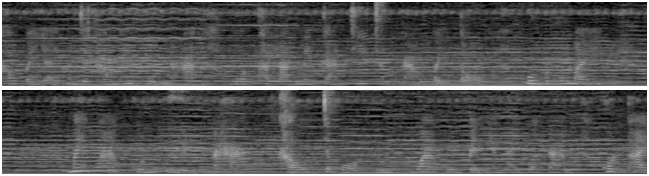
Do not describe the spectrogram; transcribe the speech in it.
เข้าไปใหญ่ มันจะทำให้คุณนะคะ หมดพลังในการที่จะก้าวไปต่อ คุณรู้ไหม ไม่ว่าคนอื่นนะคะ เขาจะบอกคุณว่าคุณเป็นยังไงก็ตาม คนภาย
